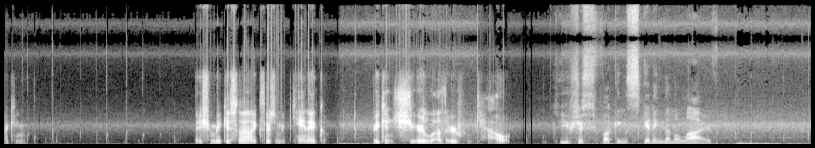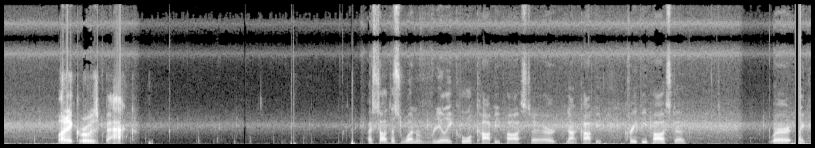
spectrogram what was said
I can. They should make it so that like there's a mechanic where you can shear leather from cow. You're just fucking skinning them alive. but it grows back. I saw this one really cool copy pasta, or not copy, creepy pasta, where like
